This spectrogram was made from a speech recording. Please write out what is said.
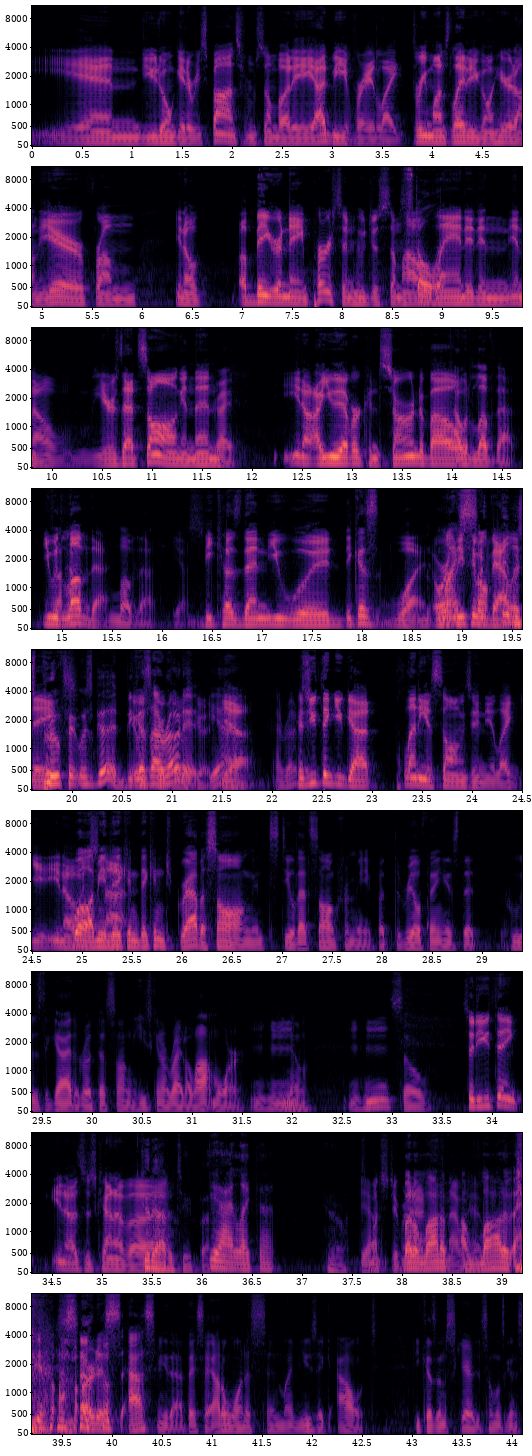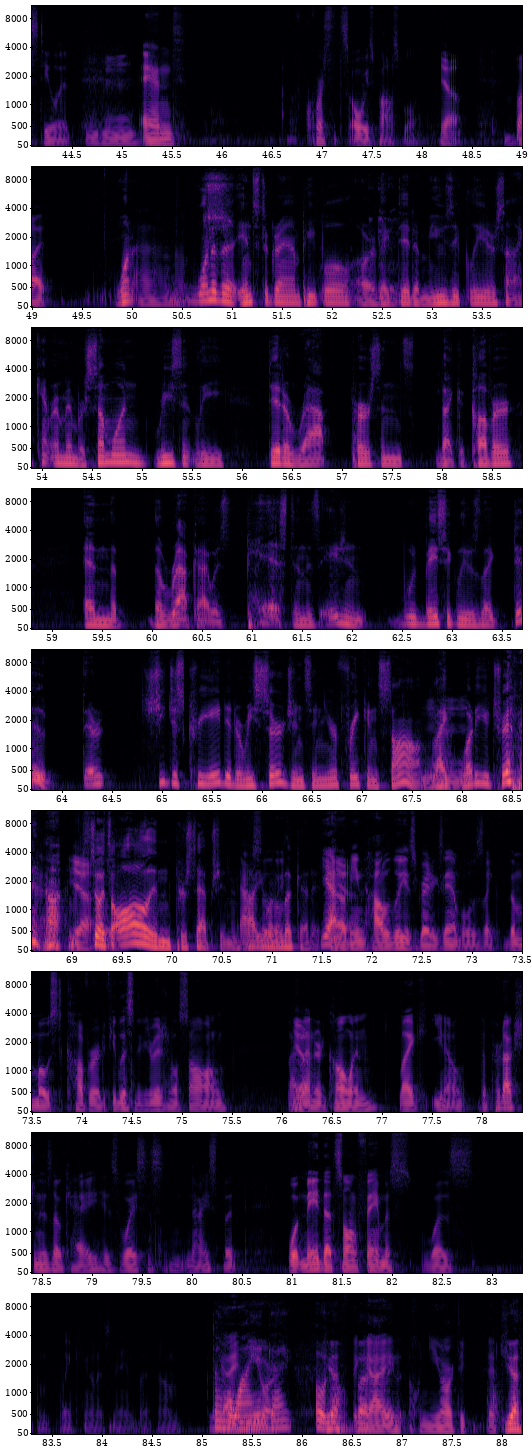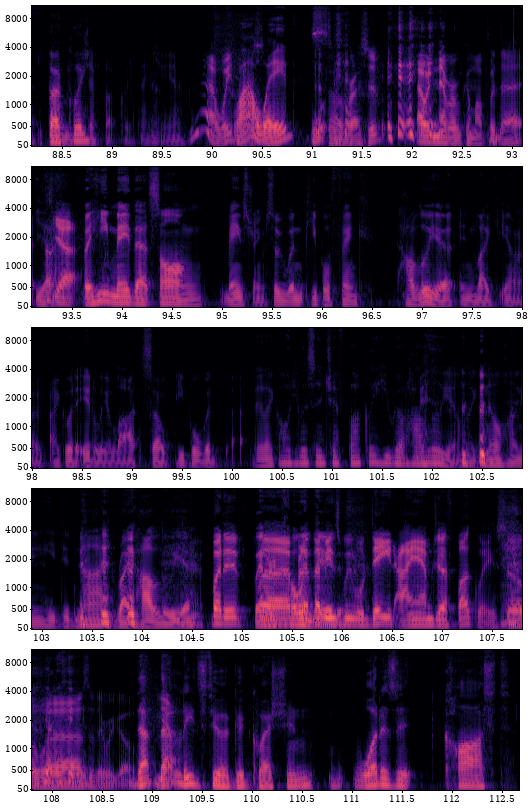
and you don't get a response from somebody, I'd be afraid like three months later you're going to hear it on the air from you know a bigger name person who just somehow Stole it. landed in you know here's that song, and then Right. you know are you ever concerned about I would love that. You would love happened. that? Love that. Yes. because then you would Because what or at least it would it was validate proof it was good. because was I wrote was it. Yeah. yeah. I wrote Because you think you got plenty of songs in you, like you, you know. well, I mean, they can they can grab a song and steal that song from me, but the real thing is that who is the guy that wrote that song? He's going to write a lot more. Mm-hmm. You know. Mm-hmm. So So do you think you know? It's just kind of a Good attitude, by the Yeah, way. I like that. You know, yeah, much different but a lot of a than lot of artists ask me that. They say I don't want to send my music out because I'm scared that someone's going to steal it, Mm-hmm. and of course it's always possible. Yeah. But one one of the Instagram people, or they did a musically or something. I can't remember. Someone recently did a rap person's like a cover, and the the rap guy was pissed, and his agent would basically was like, "Dude, there." She just created a resurgence in your freaking song. Like, what are you tripping on? Yeah. So it's all in perception and how you want to look at it. Yeah, Yeah. I mean, Hallelujah is a great example. It's like the most covered. If you listen to the original song by Yeah. Leonard Cohen, like you know, the production is okay. His voice is nice, but what made that song famous was I'm blanking on his name, but um, the, The guy in New Hawaiian York, guy. Oh Jeff no! the guy in Buckley. New York, that, that Jeff um, Buckley. Jeff Buckley. Thank you. Yeah. Yeah. Wait. Wow, Wade. That's So- impressive. I would never have come up with that. Yeah. Yeah. But he made that song mainstream. So when people think Hallelujah, and like, you know, I go to Italy a lot, so people would, they're like, oh, do you listen to Jeff Buckley? He wrote Hallelujah. I'm like, no, honey, he did not write Hallelujah. But if uh, but if that did. means we will date, I am Jeff Buckley. So uh, so there we go. That that Yeah. leads to a good question. What does it cost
